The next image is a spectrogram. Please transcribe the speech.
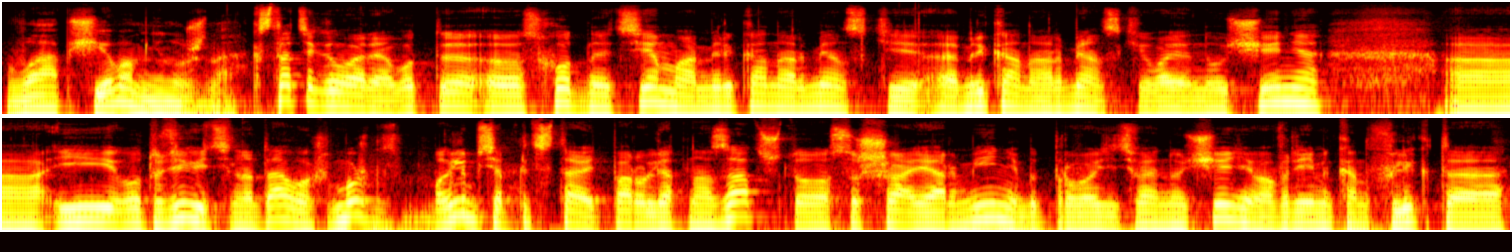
вообще вам не нужна. Кстати говоря, вот э, э сходная тема американо-армянские, американо-армянские военные учения. Э, и вот удивительно, да, вы можно, могли бы себе представить пару лет назад, что США и Армения будут проводить военные учения во время конфликта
